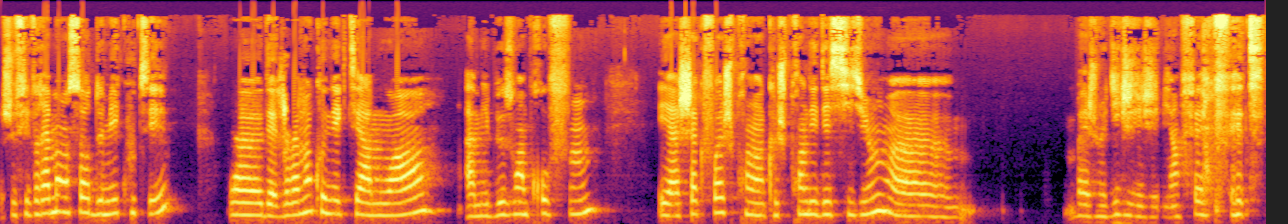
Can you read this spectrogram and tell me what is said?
je fais vraiment en sorte de m'écouter, euh, d'être vraiment connectée à moi, à mes besoins profonds. Et à chaque fois je prends, que je prends des décisions, euh, bah, je me dis que j'ai bien fait en fait.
